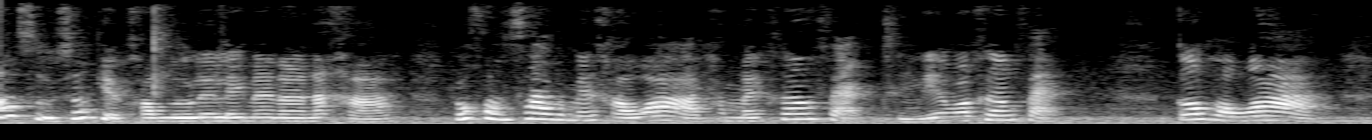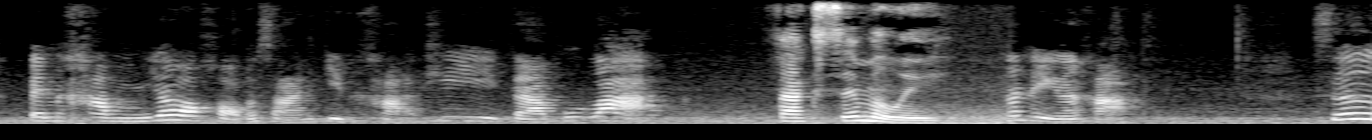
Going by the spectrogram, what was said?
เข้าสู่ช่วงเก็บความรู้เล็กๆน้อยๆนะคะ ทุกคนทราบกันไหมคะว่าทำไมเครื่องแฟกซ์ถึงเรียกว่าเครื่องแฟกซ์ก็เพราะว่าเป็นคำย่อของภาษาอังกฤษค่ะ ที่จะพูดว่า facsimile, นั่นเองนะคะ ซึ่ง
